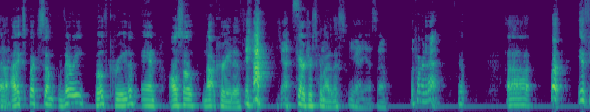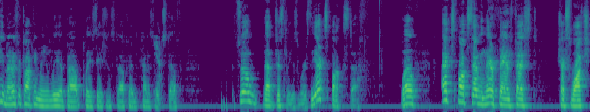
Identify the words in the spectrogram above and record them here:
Uh. I expect some very both creative and also not creative yes. characters to come out of this. Yeah, yeah. Look forward to that. Uh, but if you notice, we're talking mainly about PlayStation stuff and kind of Switch Yeah. stuff. So that just leaves where's the Xbox stuff? Well, Xbox having their Fan Fest checks watch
